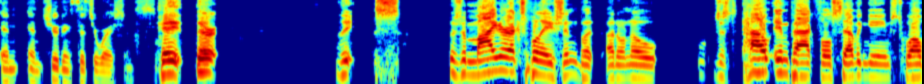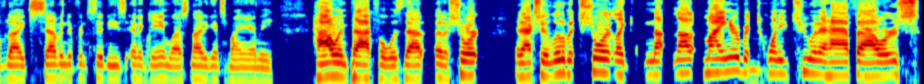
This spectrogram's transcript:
in, in shooting situations. Okay, there the there's a minor explanation, but I don't know just how impactful seven games, 12 nights, seven different cities, and a game last night against Miami. How impactful was that at a short and actually a little bit short, like not not minor, but mm. 22 and a half hours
